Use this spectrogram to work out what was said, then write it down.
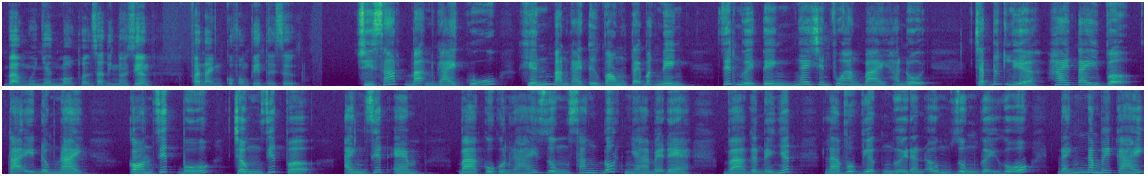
và nguyên nhân mâu thuẫn gia đình nói riêng. Phản ánh của phóng viên thời sự. Truy sát bạn gái cũ khiến bạn gái tử vong tại Bắc Ninh, giết người tình ngay trên phố Hàng Bài, Hà Nội – chặt đứt lìa hai tay vợ tại Đồng Nai, con giết bố, chồng giết vợ, anh giết em, ba cô con gái dùng xăng đốt nhà mẹ đẻ và gần đây nhất là vụ việc người đàn ông dùng gậy gỗ đánh 50 cái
